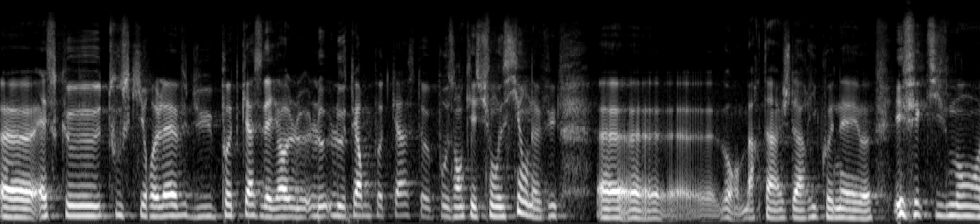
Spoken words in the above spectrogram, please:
est-ce que tout ce qui relève du podcast, d'ailleurs, le, terme podcast pose en question aussi. On a vu, bon, Martin Ajdari connaît effectivement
